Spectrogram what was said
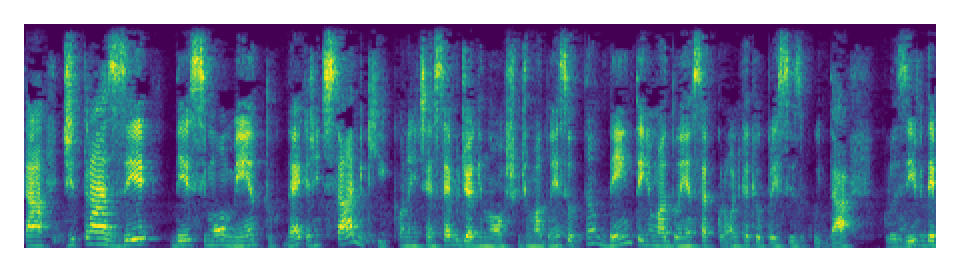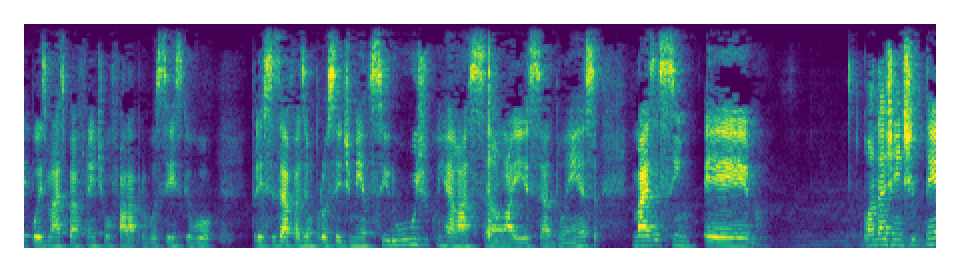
tá? De trazer desse momento, né? Que a gente sabe que quando a gente recebe o diagnóstico de uma doença, eu também tenho uma doença crônica que eu preciso cuidar. Inclusive, depois mais para frente eu vou falar para vocês que eu vou precisar fazer um procedimento cirúrgico em relação a essa doença. Mas assim, é, quando a gente tem,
